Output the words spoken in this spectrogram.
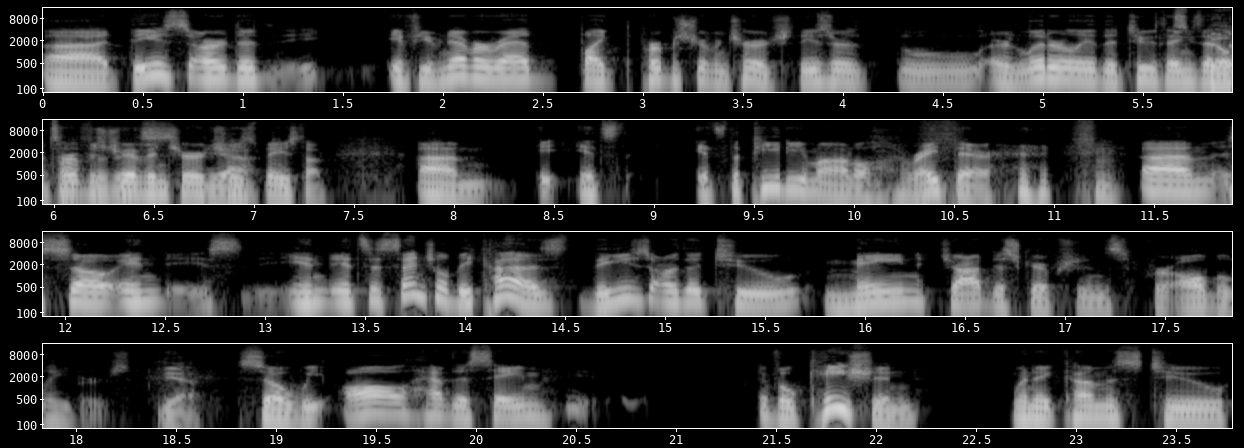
Mhm. Uh, these are the. If you've never read like the Purpose Driven Church, these are are literally the two things that the built off of Purpose Driven. Church Yeah. is based on. Um, it, it's it's the PD model right there. Hmm. um, so and it's- and it's essential because these are the two main job descriptions for all believers. Yeah. So we all have the same vocation when it comes to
